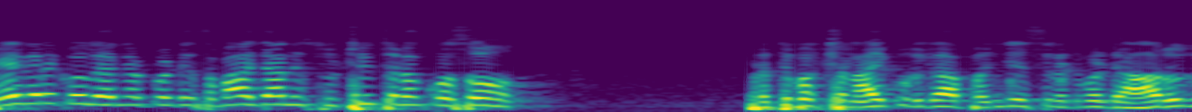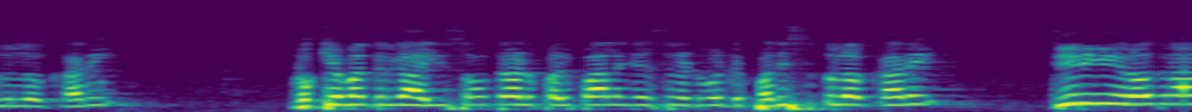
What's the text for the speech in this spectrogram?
పేదరికం లేనటువంటి సమాజాన్ని సృష్టించడం కోసం ప్రతిపక్ష నాయకుడిగా పనిచేసినటువంటి ఆ రోజుల్లో కానీ ముఖ్యమంత్రిగా ఐదు సంవత్సరాలు పరిపాలన చేసినటువంటి పరిస్థితుల్లో కానీ తిరిగి ఈ రోజున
